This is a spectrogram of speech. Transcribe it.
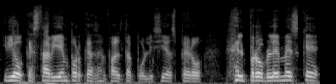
Y digo que está bien porque hacen falta policías, pero el problema es que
